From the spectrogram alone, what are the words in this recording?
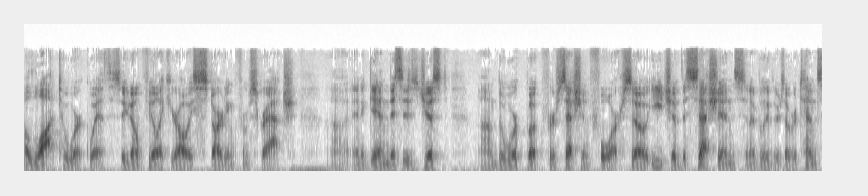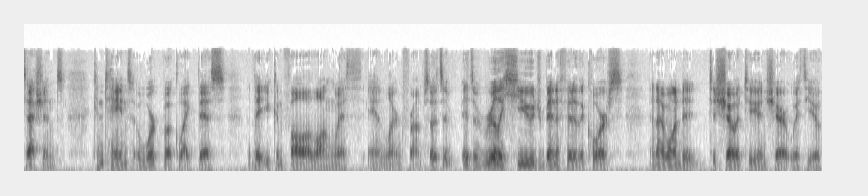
a lot to work with so you don't feel like you're always starting from scratch uh, and again this is just um, the workbook for session four. So each of the sessions, and I believe there's over 10 sessions, contains a workbook like this that you can follow along with and learn from. So it's a, it's a really huge benefit of the course, and I wanted to show it to you and share it with you.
